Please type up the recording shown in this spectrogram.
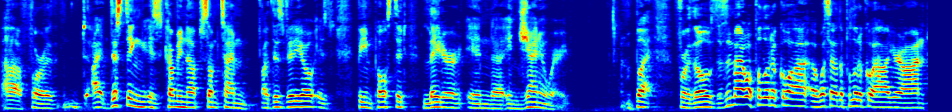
Uh, for I, this thing is coming up sometime. This video is being posted later in uh, in January. But for those, doesn't matter what political, uh, what side of the political aisle you're on,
